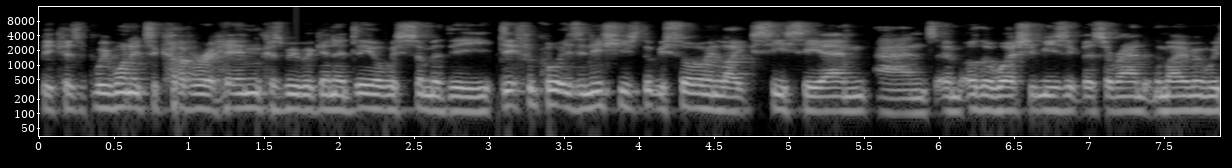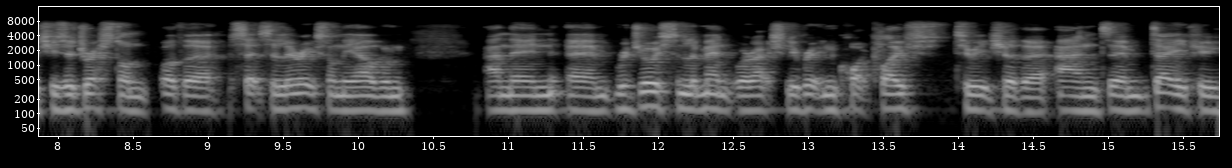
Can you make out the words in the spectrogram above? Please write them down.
because we wanted to cover a hymn because we were going to deal with some of the difficulties and issues that we saw in like CCM and um, other worship music that's around at the moment, which is addressed on other sets of lyrics on the album. And then um, Rejoice and Lament were actually written quite close to each other. And um, Dave, who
